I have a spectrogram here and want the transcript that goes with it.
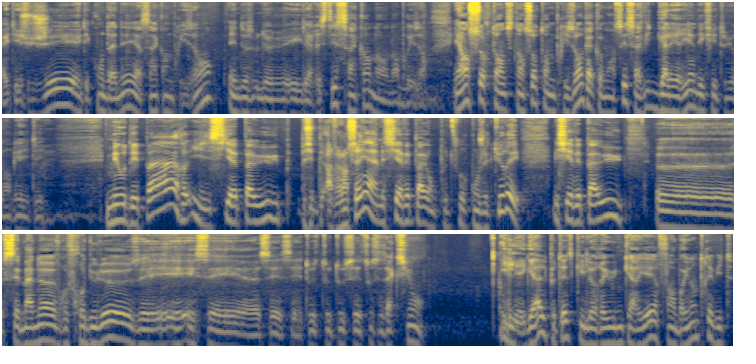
a été jugé, a été condamné à 5 ans de prison, et, il est resté 5 ans dans, prison. Et en sortant, c'est en sortant de prison qu'a commencé sa vie de galérien d'écriture, en réalité. Mais au départ, s'il n'y avait pas eu, enfin j'en sais rien, mais s'il n'y avait pas eu, on peut toujours conjecturer, mais s'il n'y avait pas eu euh, ces manœuvres frauduleuses et, euh, toutes ces actions illégales, peut-être qu'il aurait eu une carrière flamboyante très vite.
